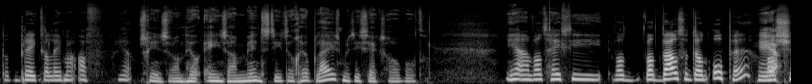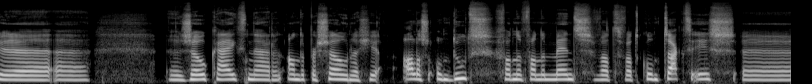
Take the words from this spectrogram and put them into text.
dat breekt alleen maar af. Ja. Misschien is er wel een heel eenzaam mens die toch heel blij is met die seksrobot. Ja, wat, heeft hij, wat, wat bouwt het dan op? Hè? Als je zo kijkt naar een andere persoon, als je alles ontdoet van de, van de mens, wat, wat contact is, uh,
